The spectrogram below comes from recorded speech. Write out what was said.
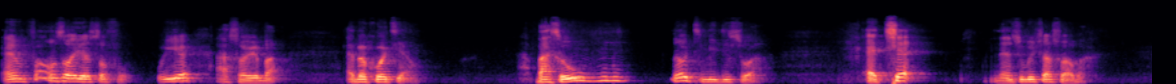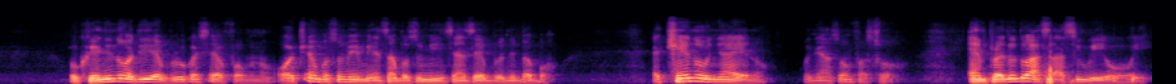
a ɛnfa wɔn sɛ ɔyɛ sɔfo oyɛ asɔreba ɛbɛkɔ tia o baasa ohunu na otumi di so a ɛkyɛ nanso betwa so aba okurani na ɔde aburo kɔhyɛ fam no. Ɔtwɛn bosomi mmiɛnsa bosomi nsia sɛ aburo ne bɛbɔ ɛtwɛn na onyaayɛ no onyaa mfa soɔ mpere dodo asase wei wɔ hɔ yi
